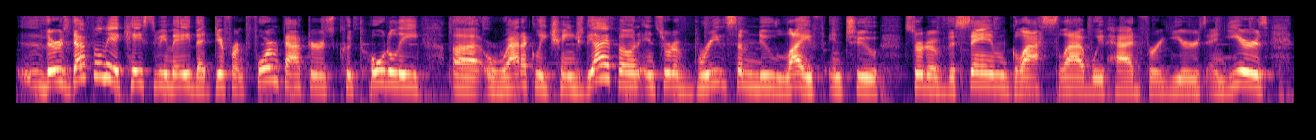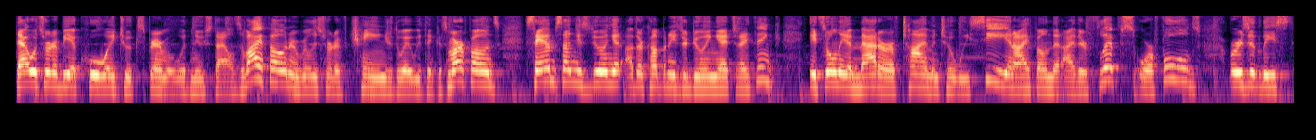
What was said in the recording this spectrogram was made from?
There's definitely a case to be made that different form factors could totally uh, radically change the iPhone and sort of breathe some new life into sort of the same glass slab we've had for years and years. That would sort of be a cool way to experiment with new styles of iPhone and really sort of change the way we think of smartphones. Samsung is doing it, other companies are doing it, and I think it's only a matter of time until we see an iPhone that either flips or folds, or is at least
